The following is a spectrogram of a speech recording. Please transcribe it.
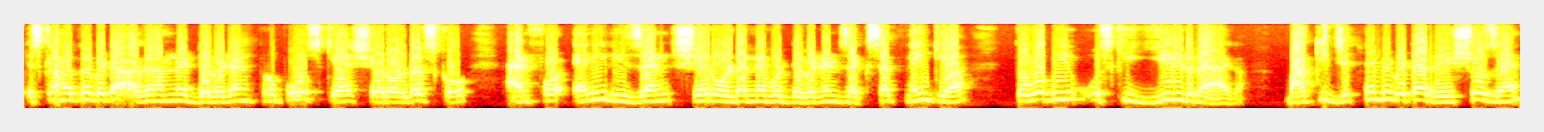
इसका मतलब बेटा, अगर हमने डिविडेंड प्रोपोज किया है शेयर होल्डर्स को and for any reason share holder ने वो डिविडेंड एक्सेप्ट नहीं किया तो वो भी उसकी यील्ड में आएगा। बाकी जितने भी बेटा रेशियोज हैं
